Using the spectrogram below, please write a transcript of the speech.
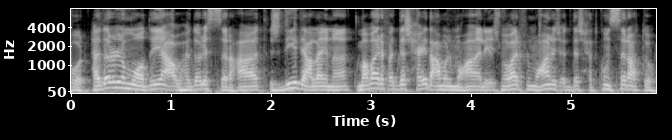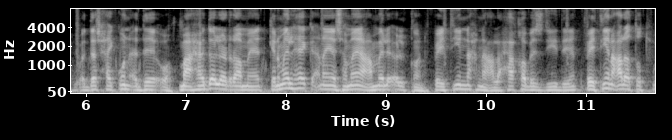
4 هدول المواضيع أو هدول السرعات جديدة علينا. ما بعرف قديش حيدعم المعالج ما بعرف المعالج قديش حتكون سرعته وقديش حيكون اداؤه مع هدول الرامات كرمال هيك أنا يا جماعة عمال أقول لكم فايتين نحن على حقبة جديدة فايتين على تطوير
